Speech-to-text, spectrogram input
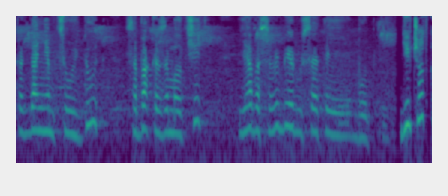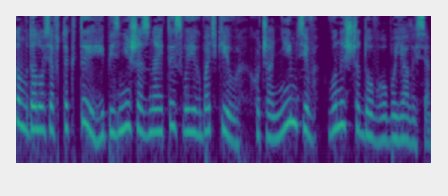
Когда немцы уйдут, собака замолчит, я вас выберу с этой будки. Дівчаткам вдалося втекти і пізніше знайти своїх батьків, хоча німців вони ще довго боялися.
